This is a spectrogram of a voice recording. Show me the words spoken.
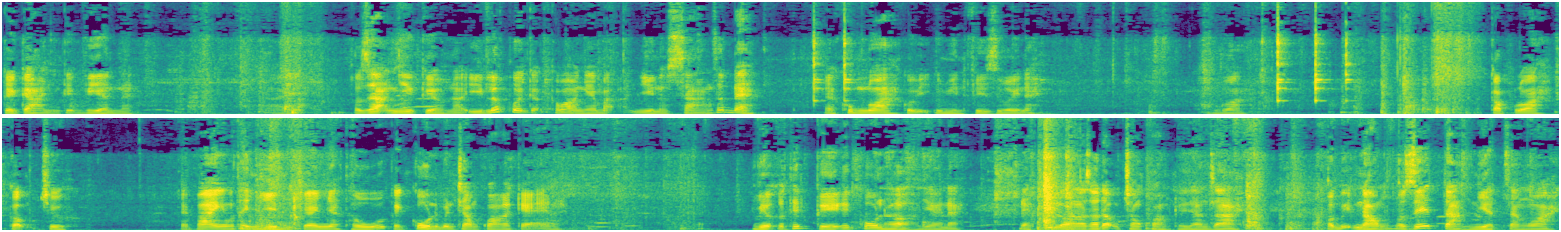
Kể cả những cái viền này. Đấy. nó dạng như kiểu là y lấp các các bạn nghe bạn nhìn nó sáng rất đẹp. Đấy, khung loa quý vị cùng nhìn phía dưới này. Khung loa. Cọc loa cộng trừ. Đấy, và anh có thể nhìn cho anh nhé thấu cái côn bên trong qua cái kẽ này việc thiết kế cái côn hở như này này để khi loa nó dao động trong khoảng thời gian dài nó bị nóng nó dễ tản nhiệt ra ngoài.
